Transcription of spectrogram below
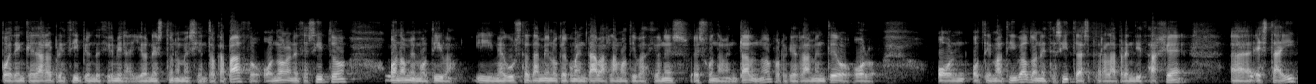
pueden quedar al principio en decir, mira, yo en esto no me siento capaz o, o no lo necesito sí. o no me motiva. Y me gusta también lo que comentabas, la motivación es, es fundamental, ¿no? Porque realmente o, o, o, o te motiva o lo necesitas, pero el aprendizaje uh, está ahí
